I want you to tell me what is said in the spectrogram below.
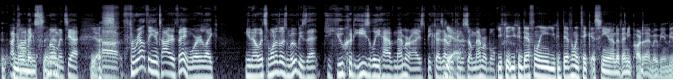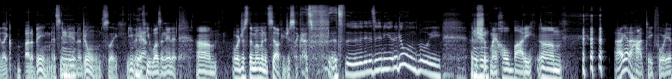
iconic moments moments, yeah. Yes. Uh, throughout the entire thing, where like, you know, it's one of those movies that you could easily have memorized because everything's so memorable. You can you can definitely you can definitely take a scene out of any part of that movie and be like, bada bing, that's Indiana Jones. Like even Mm-hmm. Yeah. if he wasn't in it, um, or just the moment itself, you're just like, that's that's the that's Indiana Jones boy. I just Mm-hmm. shook my whole body. Um, I got a hot take for you.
